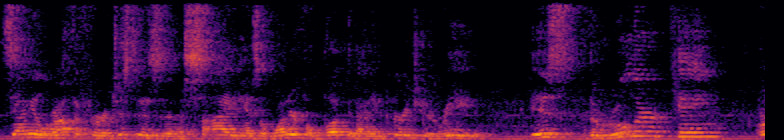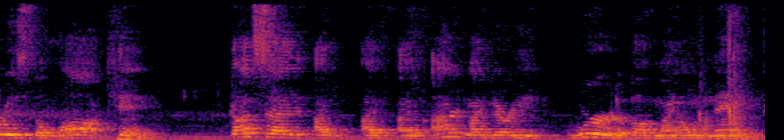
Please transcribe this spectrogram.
Samuel Rutherford, just as an aside, has a wonderful book that I'd encourage you to read. Is the ruler king or is the law king? God said, I've, I've, I've honored my very word above my own name.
